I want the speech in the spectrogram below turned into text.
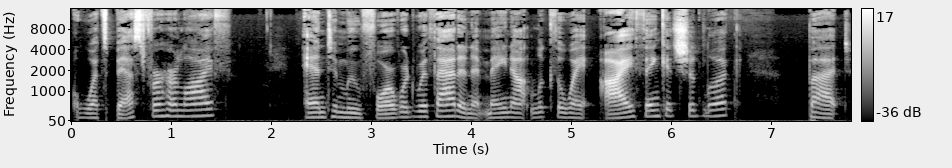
what's best for her life and to move forward with that. And it may not look the way I think it should look, but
